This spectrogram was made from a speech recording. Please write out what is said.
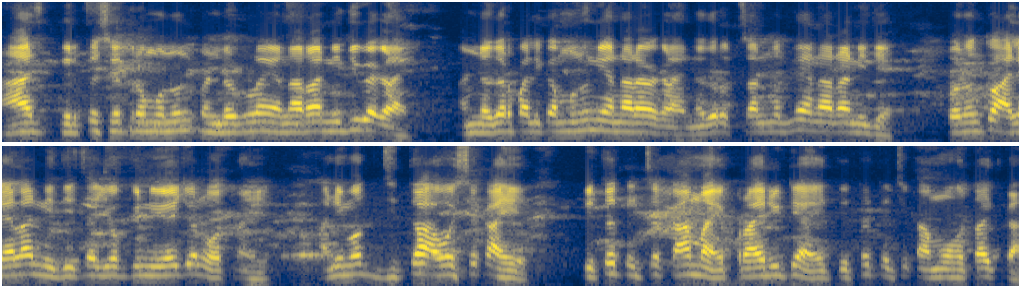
आज तीर्थक्षेत्र म्हणून पंढरपूरला येणारा निधी वेगळा आहे आणि नगरपालिका म्हणून येणारा वेगळा आहे. नगर उत्सवांमधून येणारा निधी आहे. परंतु आलेला निधीचं योग्य नियोजन होत नाही. आणि मग जिथं आवश्यक आहे तिथं त्याचं काम आहे प्रायोरिटी आहे तिथं त्याची कामं होत आहेत का?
